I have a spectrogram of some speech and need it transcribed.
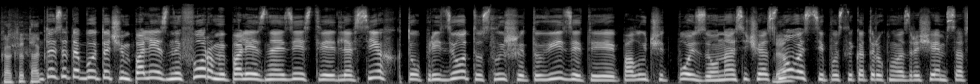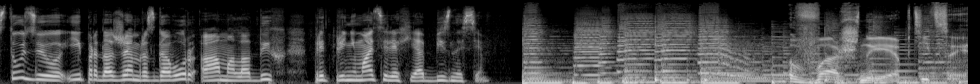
как-то так. Ну, то есть это будет очень полезный форум и полезное действие для всех, кто придет, услышит, увидит и получит пользу. У нас сейчас да? новости, после которых мы возвращаемся в студию и продолжаем разговор о молодых предпринимателях и о бизнесе. Важные птицы.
